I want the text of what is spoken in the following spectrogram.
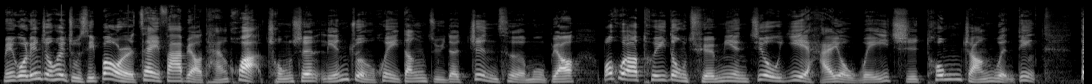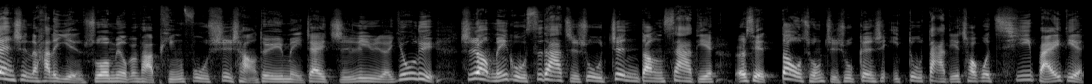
美国联准会主席鲍尔再发表谈话，重申联准会当局的政策目标，包括要推动全面就业，还有维持通胀稳定。但是呢，他的演说没有办法平复市场对于美债殖利率的忧虑，是让美股四大指数震荡下跌，而且道琼指数更是一度大跌超过七百点，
